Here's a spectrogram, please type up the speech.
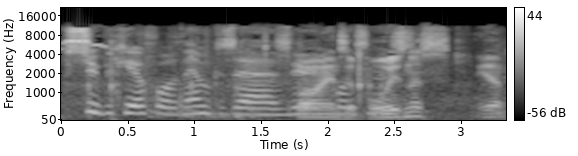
super careful of them because they're very Spines are poisonous. poisonous. Yep.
